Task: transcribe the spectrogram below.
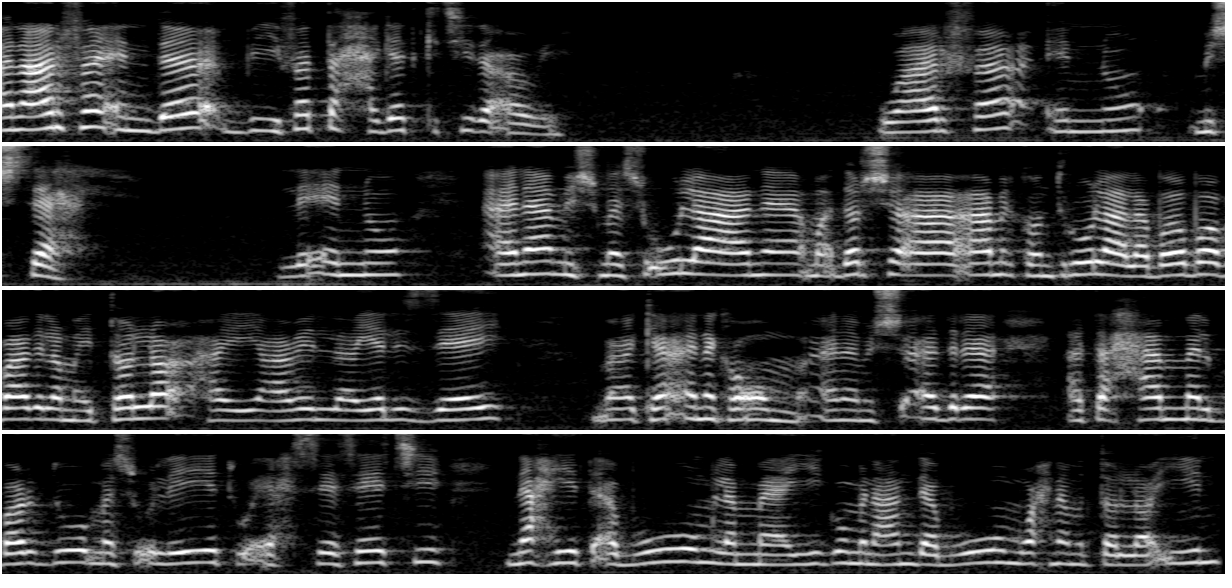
أنا عارفة إن ده بيفتح حاجات كتيرة قوي وعارفة إنه مش سهل لأنه أنا مش مسؤولة عن ما أقدرش أعمل كنترول على بابا بعد لما يطلق. هيعمل العيال إزاي؟ أنا كأم أنا مش قادرة أتحمل برضو مسؤولية وإحساساتي ناحية أبوهم لما يجوا من عند أبوهم وإحنا متطلقين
